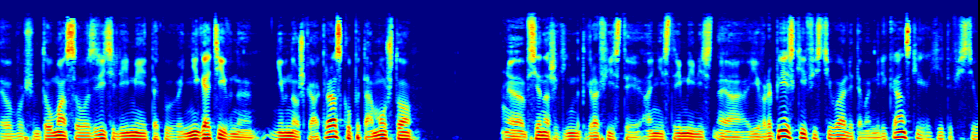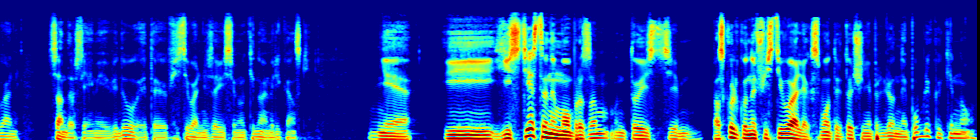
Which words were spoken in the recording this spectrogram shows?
в общем-то у массового зрителя имеет такую негативную немножко окраску, потому что все наши кинематографисты, они стремились на европейские фестивали, там американские какие-то фестивали. Сандерс, я имею в виду, это фестиваль независимого кино американский. Э, и естественным образом, то есть эм, поскольку на фестивалях смотрит очень определенная публика кино,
